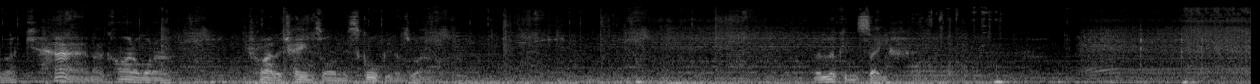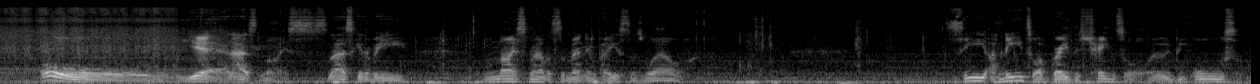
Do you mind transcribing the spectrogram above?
If I can, I kind of want to try the chainsaw on this scorpion as well. They're looking safe. Oh, yeah, that's nice. That's going to be a nice amount of cementing paste as well. See, I need to upgrade this chainsaw. It would be awesome.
